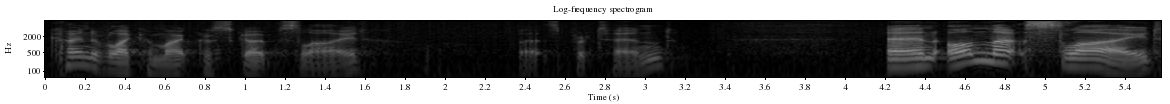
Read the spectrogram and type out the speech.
kind of like a microscope slide. Let's pretend. And on that slide,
